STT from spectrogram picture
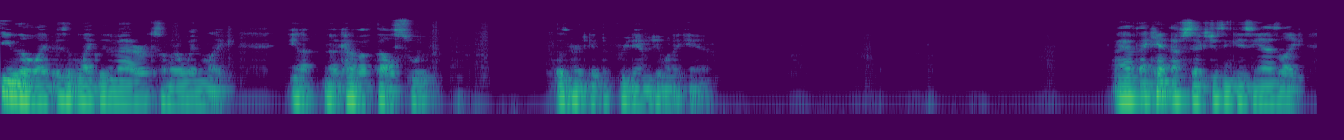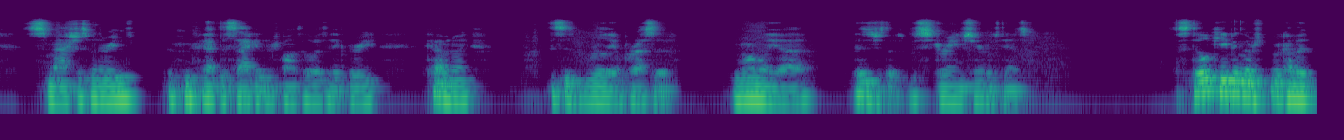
even though life isn't likely to matter because I'm going to win like in a, in a kind of a fell swoop. Doesn't hurt to get the free damage in when I can. I have I can't F6 just in case he has like smash the smithereens. I have to sack it in response, otherwise I take three. Kind of annoying. This is really impressive. Normally, uh, this is just a, strange circumstance. Still keeping their Recumbent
